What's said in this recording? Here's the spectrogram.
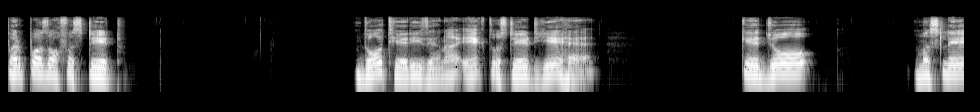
purpose of a state दो थियरीज है ना। एक तो स्टेट ये है कि जो मसले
